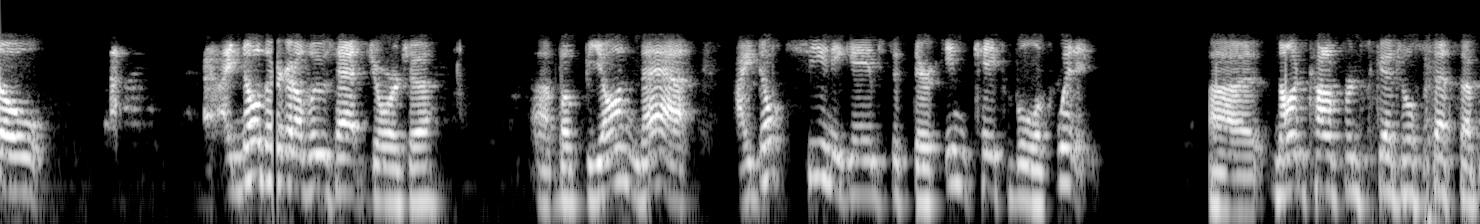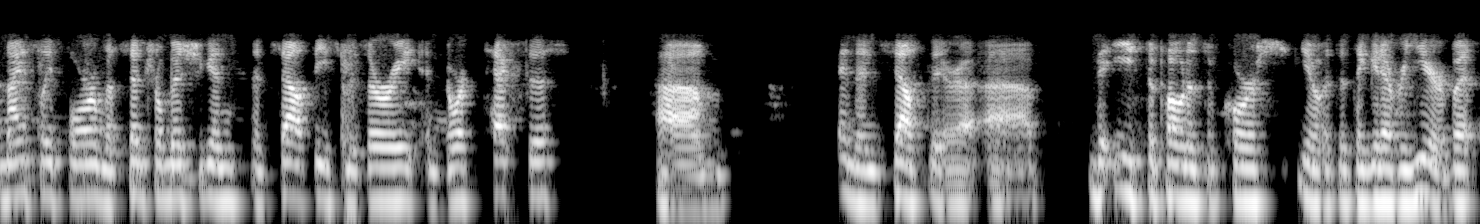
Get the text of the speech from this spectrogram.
So I know they're going to lose at Georgia, uh, but beyond that, I don't see any games that they're incapable of winning. Uh, non-conference schedule sets up nicely for them with Central Michigan and Southeast Missouri and North Texas, um, and then South there. Uh, the East opponents, of course, you know that they get every year. But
